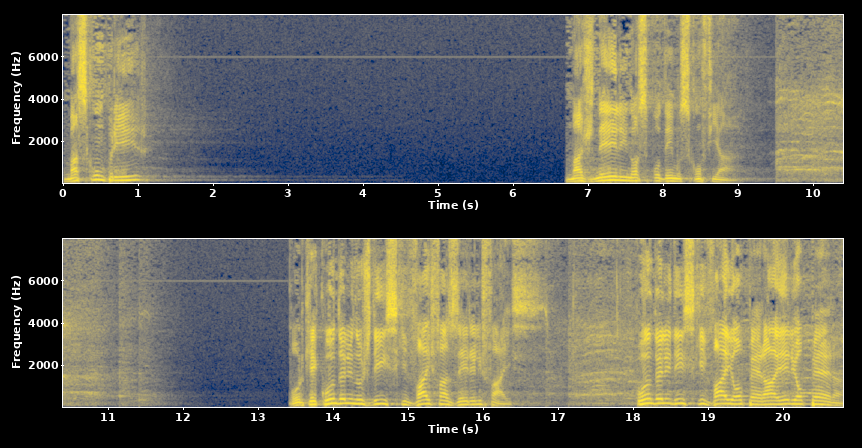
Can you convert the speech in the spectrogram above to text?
mas cumprir mas nele nós podemos confiar. Porque quando ele nos diz que vai fazer, ele faz. Quando ele diz que vai operar, ele opera.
